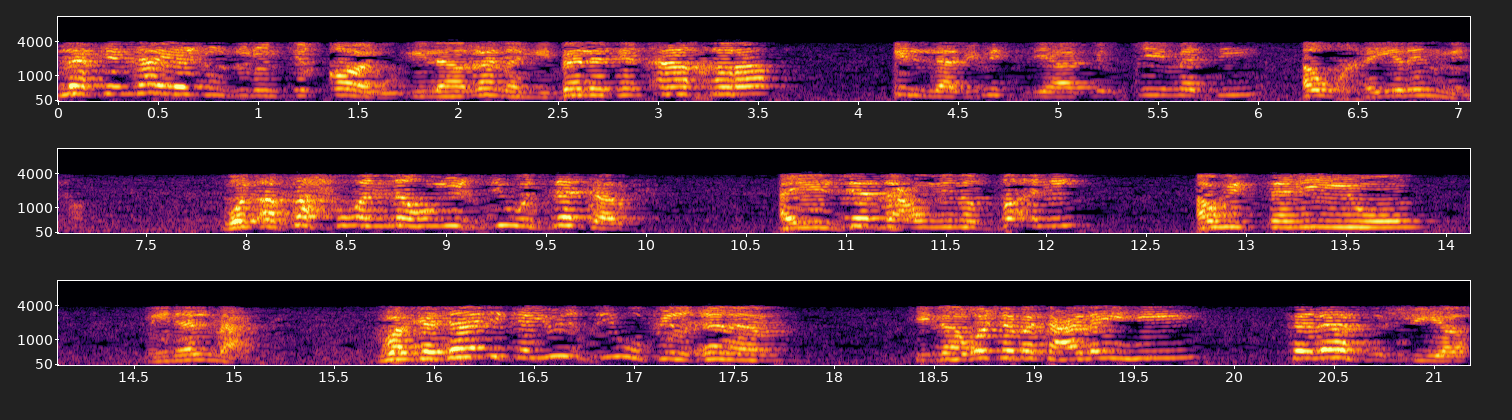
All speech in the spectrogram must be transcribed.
لكن لا يجوز الانتقال إلى غنم بلد آخر إلا بمثلها في القيمة أو خير منها. والأصح أنه يجزئ الذكر أي الجذع من الضأن أو الثني من المعز وكذلك يجزئ في الغنم إذا وجبت عليه ثلاث شياه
